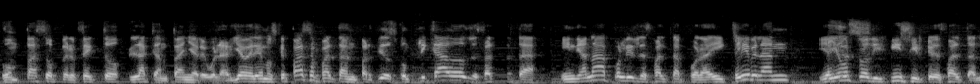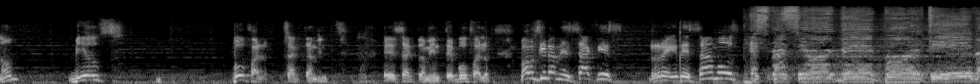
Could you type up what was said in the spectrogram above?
con paso perfecto la campaña regular. Ya veremos qué pasa, faltan partidos complicados, les falta Indianápolis, les falta por ahí Cleveland y hay otro difícil que les falta, ¿no? Bills. Búfalo, exactamente. Exactamente, Búfalo. Vamos a ir a mensajes, regresamos. Espacio Deportivo.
